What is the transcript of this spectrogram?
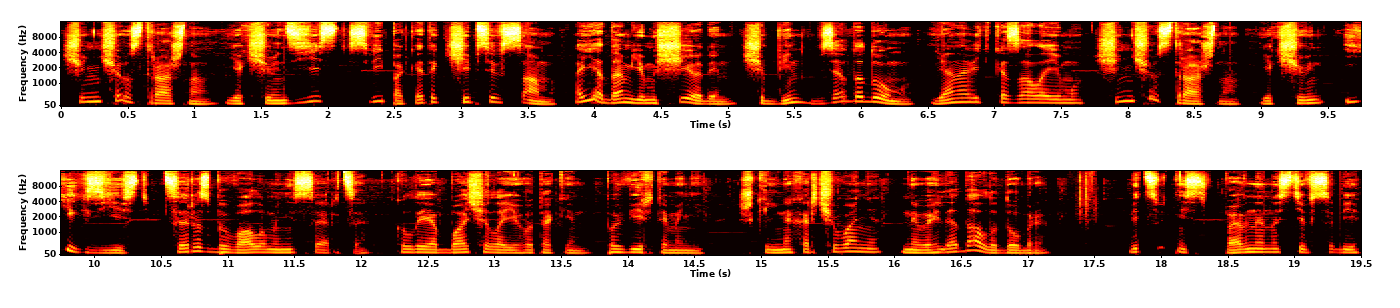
що нічого страшного, якщо він з'їсть свій пакетик чіпсів сам, а я дам йому ще один, щоб він взяв додому. Я навіть казала йому, що нічого страшного, якщо він їх з'їсть. Це розбивало мені серце, коли я бачила його таким. Повірте мені, шкільне харчування не виглядало добре. Відсутність впевненості в собі,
